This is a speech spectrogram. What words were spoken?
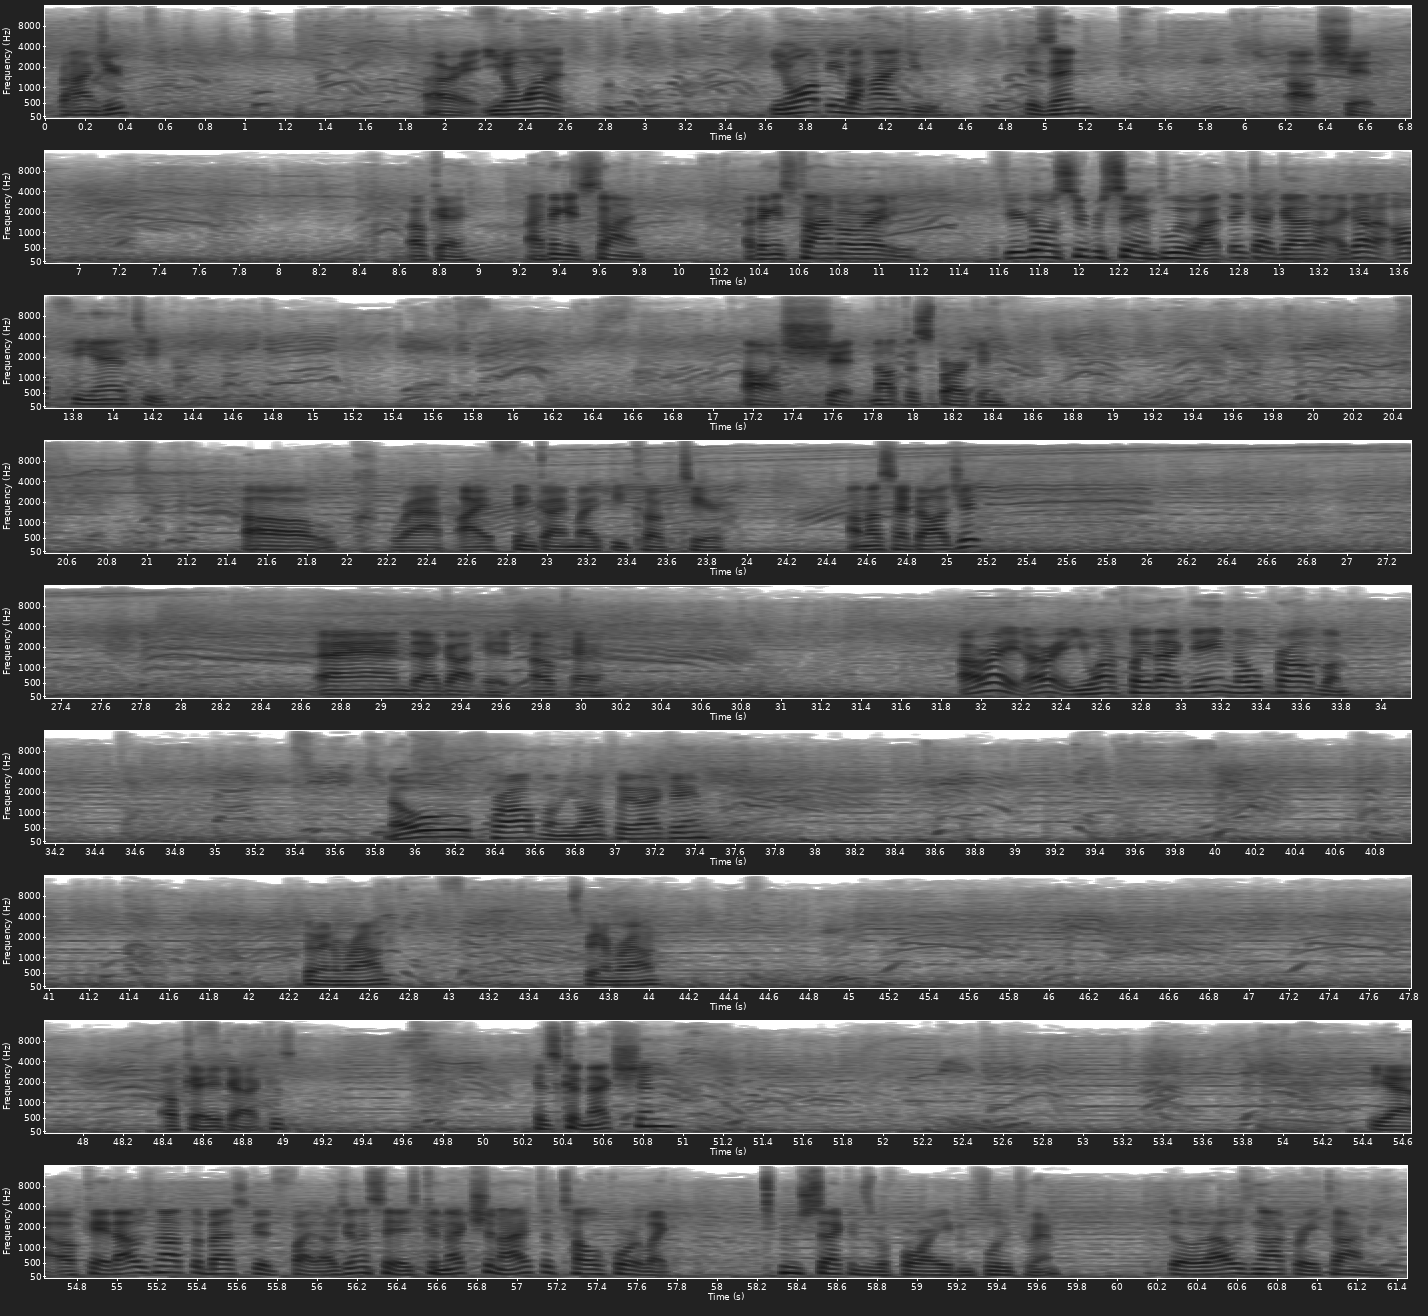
Behind you. All right. You don't want it. You don't want me behind you, because then. Oh shit. Okay. I think it's time. I think it's time already. If you're going Super Saiyan Blue, I think I gotta I gotta up the ante. Oh shit! Not the sparking. Oh crap! I think I might be cooked here, unless I dodge it. And I got hit. Okay. All right, all right. You want to play that game? No problem. No problem. You want to play that game? Spin him around. Spin him around. Okay, you got cause his connection. Yeah, okay, that was not the best good fight. I was gonna say his connection. I had to teleport like two seconds before I even flew to him. So that was not great timing.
